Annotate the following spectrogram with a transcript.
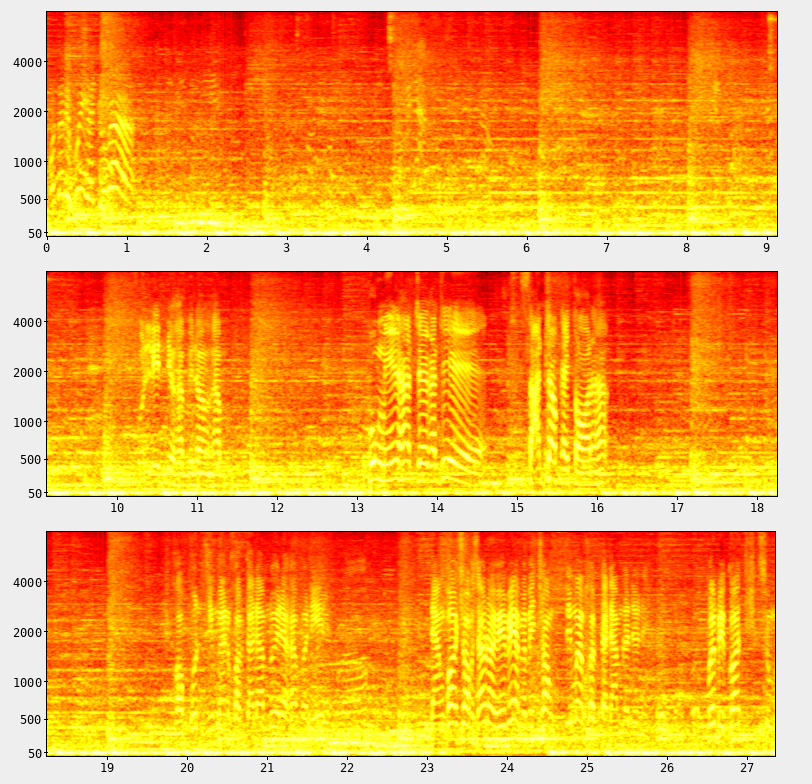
ผมจะได้คุยกันอยู่มาฝนลิ้ อยู่ครับพี่น้องครับ พรุ่งนี้นะฮะเจอกันที่ศาลเจ้าไก่ต่อนะฮะ ขอบคุณทีมงานขอบตาดำด้วยนะครับ วันนี้ ดังก็ช่องสาวหน่อยแม่ๆก็เป็นช่องทีมงานขอบตาดำแล้วเดี๋ยวนี้ เพื่อนไปก็ติดซุมอ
